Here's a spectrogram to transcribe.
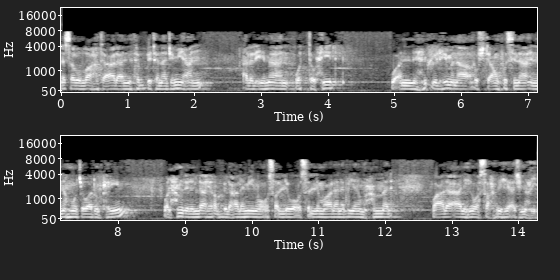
نسأل الله تعالى أن يثبتنا جميعا على الإيمان والتوحيد وأن يلهمنا رشد أنفسنا إنه جواد كريم. والحمد لله رب العالمين وأصلي وأسلم على نبينا محمد وعلى آله وصحبه أجمعين.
